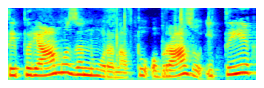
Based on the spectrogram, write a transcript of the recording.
Ти прямо занурена в ту образу, і ти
